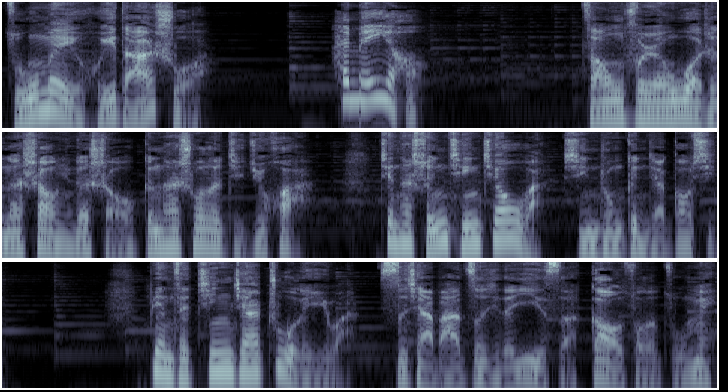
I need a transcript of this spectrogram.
族妹回答说：“还没有。”臧夫人握着那少女的手，跟她说了几句话，见她神情娇婉，心中更加高兴，便在金家住了一晚。私下把自己的意思告诉了族妹，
